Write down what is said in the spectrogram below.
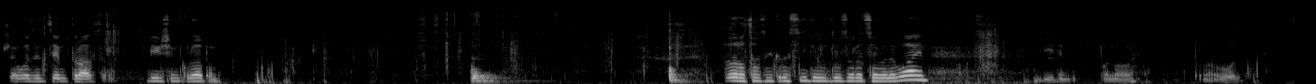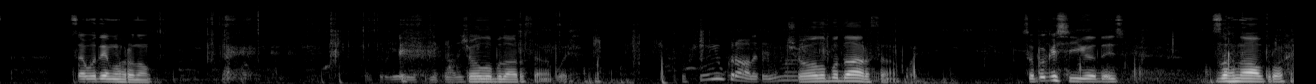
Ще возимо цим трактором, більшим кропом. Зараз тато якраз їде, зараз це виливаємо. Їдемо по нове, по нову воду. Це Вадим агроном. Чого лобода росте на полі? Чому її вкрали? Ти немає. Чого лобода росте на полі? Це поки сіли десь. Загнав трохи.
